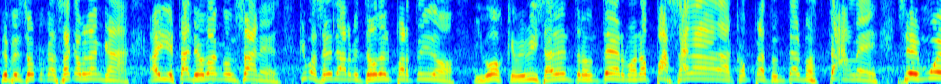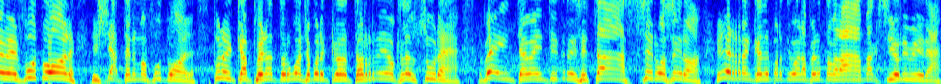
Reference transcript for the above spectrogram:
Defensor con casaca blanca. Ahí está Leodán González, que va a ser el árbitro del partido. Y vos que vivís adentro de un termo, no pasa nada. Comprate un termo Stanley. Se mueve el fútbol y ya tenemos fútbol por el campeonato uruguayo, por el torneo clausura 2023. Está 0 a 0. El arranque del partido. La pelota para Maxi Olivera.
